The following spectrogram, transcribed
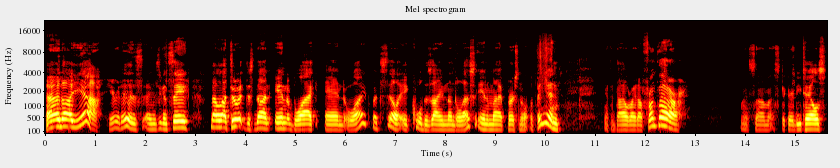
And uh, yeah, here it is. And as you can see, not a lot to it, just done in black and white, but still a cool design nonetheless, in my personal opinion. You have the dial right up front there with some sticker details.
